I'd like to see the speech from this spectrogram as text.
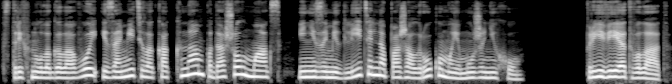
Встряхнула головой и заметила, как к нам подошел Макс и незамедлительно пожал руку моему жениху. «Привет, Влад!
